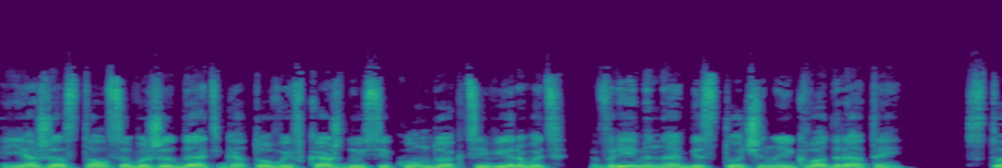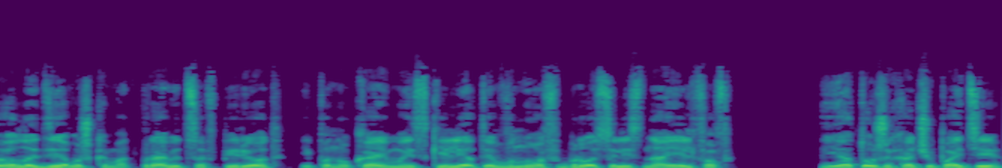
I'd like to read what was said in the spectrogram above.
Я же остался выжидать, готовый в каждую секунду активировать временно обесточенные квадраты. Стоило девушкам отправиться вперед, и понукаемые скелеты вновь бросились на эльфов. «Я тоже хочу пойти»,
